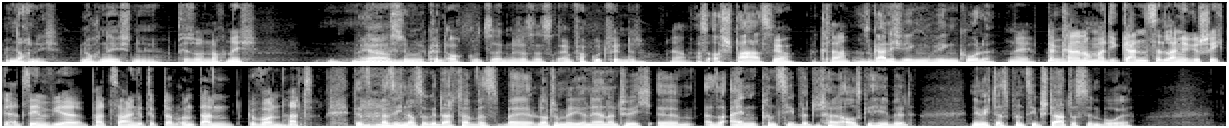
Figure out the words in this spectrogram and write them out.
Noch nicht. Noch nicht, ne. Wieso noch nicht? Naja, Ja, das stimmt. Könnte auch gut sein, ne, dass er es einfach gut findet. Ja, also aus Spaß. Ja. klar. Also gar nicht wegen, wegen Kohle. Nee. Da kann er nochmal die ganze lange Geschichte erzählen, wie er ein paar Zahlen getippt hat und dann gewonnen hat. Das, was ich noch so gedacht habe, was bei Lotto Millionär natürlich, ähm, also ein Prinzip wird total ausgehebelt, nämlich das Prinzip Statussymbol.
